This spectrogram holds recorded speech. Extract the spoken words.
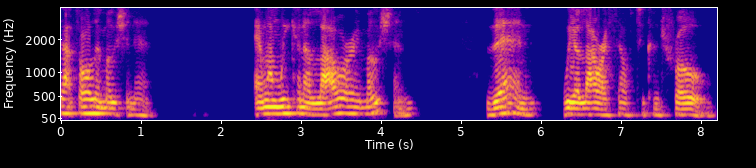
That's all emotion is. And when we can allow our emotions, then we allow ourselves to control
